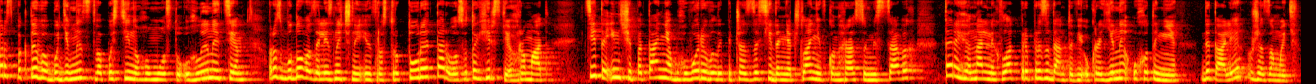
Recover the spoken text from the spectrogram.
перспективи будівництва постійного мосту у Глиниці, розбудова залізничної інфраструктури та розвиток гірських громад. Ці та інші питання обговорювали під час засідання членів Конгресу місцевих та регіональних влад при президентові України у Хотині. Деталі вже за мить.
